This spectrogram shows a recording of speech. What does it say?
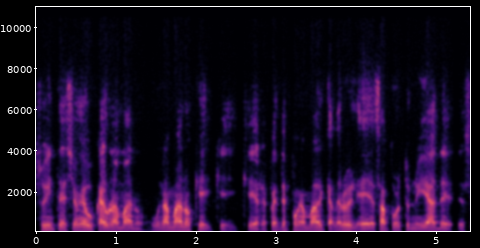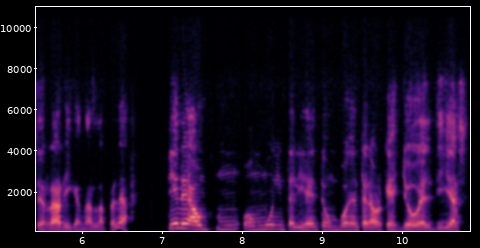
su intención es buscar una mano, una mano que, que, que, de repente ponga mal al Canelo y le dé esa oportunidad de, de cerrar y ganar la pelea. Tiene a un, un, muy inteligente, un buen entrenador que es Joel Díaz,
